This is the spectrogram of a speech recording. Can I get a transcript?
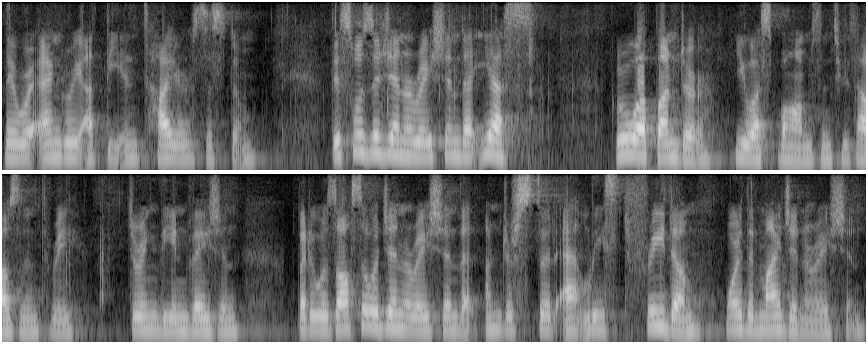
They were angry at the entire system. This was a generation that, yes, grew up under US bombs in 2003 during the invasion, but it was also a generation that understood at least freedom more than my generation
